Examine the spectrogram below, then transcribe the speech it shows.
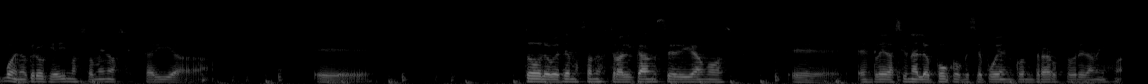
bueno, creo que ahí más o menos estaría eh, todo lo que tenemos a nuestro alcance, digamos, eh, en relación a lo poco que se puede encontrar sobre la misma.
